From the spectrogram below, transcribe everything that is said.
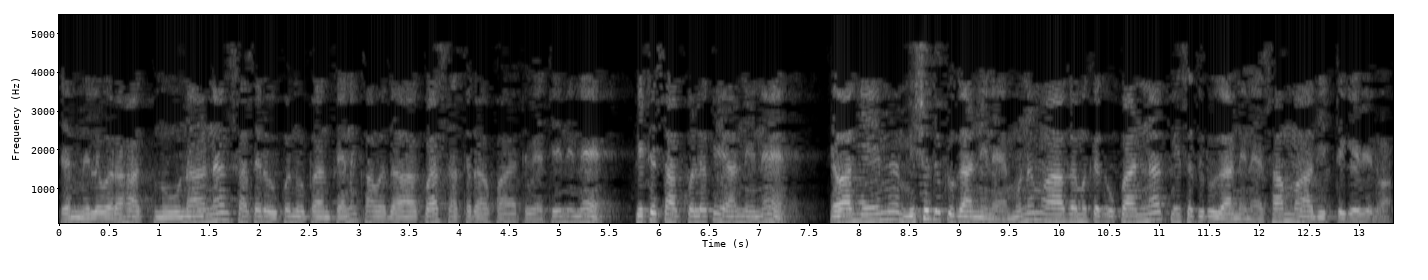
දැන් මෙලව රහත් නූනා නම් සසර උපනුපන් තැන කවදාකවත් සතර අපායට වැටෙන්නේ නැහැ. පිටසක්වලක යන්නේ නැහැ. එවැගේම මිසදුටු ගන්නෙ නෑ. මොනම ආගමක උපන්නත් මිසදුටු ගන්නෙ නෑ. සම්මාදිට්ඨික වෙනවා.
